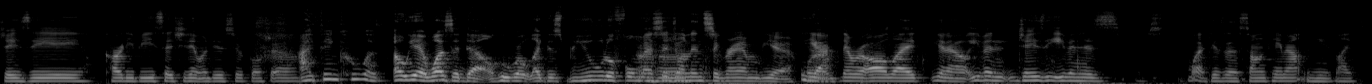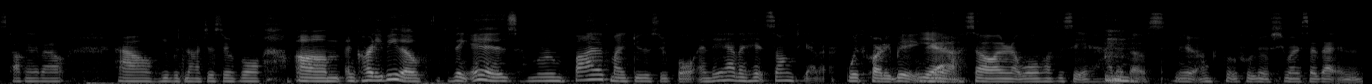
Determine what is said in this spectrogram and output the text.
Jay Z, Cardi B said she didn't want to do the Super Bowl show. I think who was oh yeah, it was Adele who wrote like this beautiful uh-huh. message on Instagram. Yeah. Yeah, they were all like, you know, even Jay Z, even his what? There's a uh, song came out and he like talking about how he was not to the Super Bowl. Um, and Cardi B though, the thing is, Maroon Five might do the Super Bowl, and they have a hit song together. With Cardi B. Yeah, so I don't know. We'll have to see how that goes. Yeah. yeah. Who, who knows? She might have said that, and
